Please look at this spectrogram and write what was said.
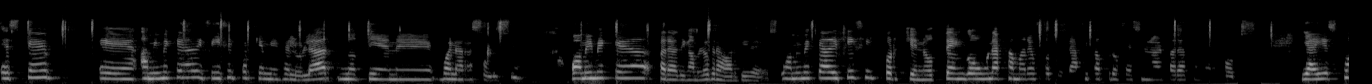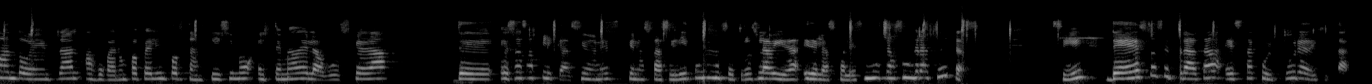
es que eh, a mí me queda difícil porque mi celular no tiene buena resolución. O a mí me queda, para, digámoslo, grabar videos. O a mí me queda difícil porque no tengo una cámara fotográfica profesional para tomar fotos. Y ahí es cuando entran a jugar un papel importantísimo el tema de la búsqueda de esas aplicaciones que nos facilitan a nosotros la vida y de las cuales muchas son gratuitas. ¿sí? De esto se trata esta cultura digital.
